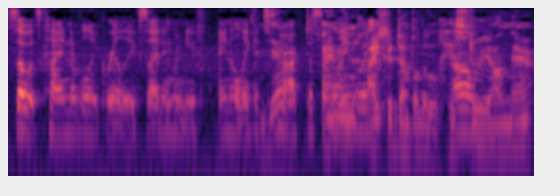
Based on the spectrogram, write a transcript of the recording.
So it's kind of like really exciting when you finally get to Yeah. practice a I mean, language. I mean I could dump a little history Um, on there.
